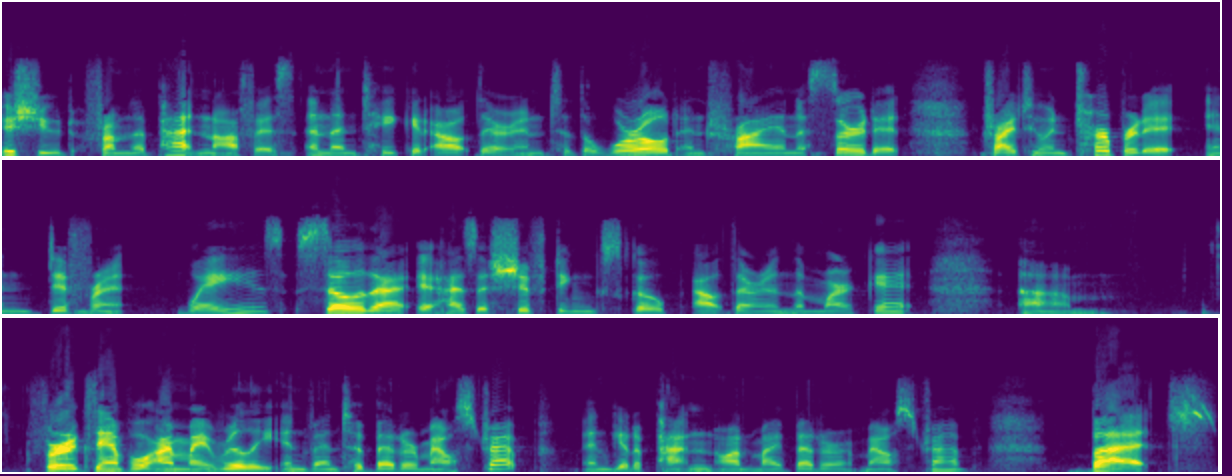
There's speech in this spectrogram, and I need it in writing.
issued from the patent office and then take it out there into the world and try and assert it, try to interpret it in different ways so that it has a shifting scope out there in the market. Um, for example, I might really invent a better mousetrap and get a patent on my better mousetrap, but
